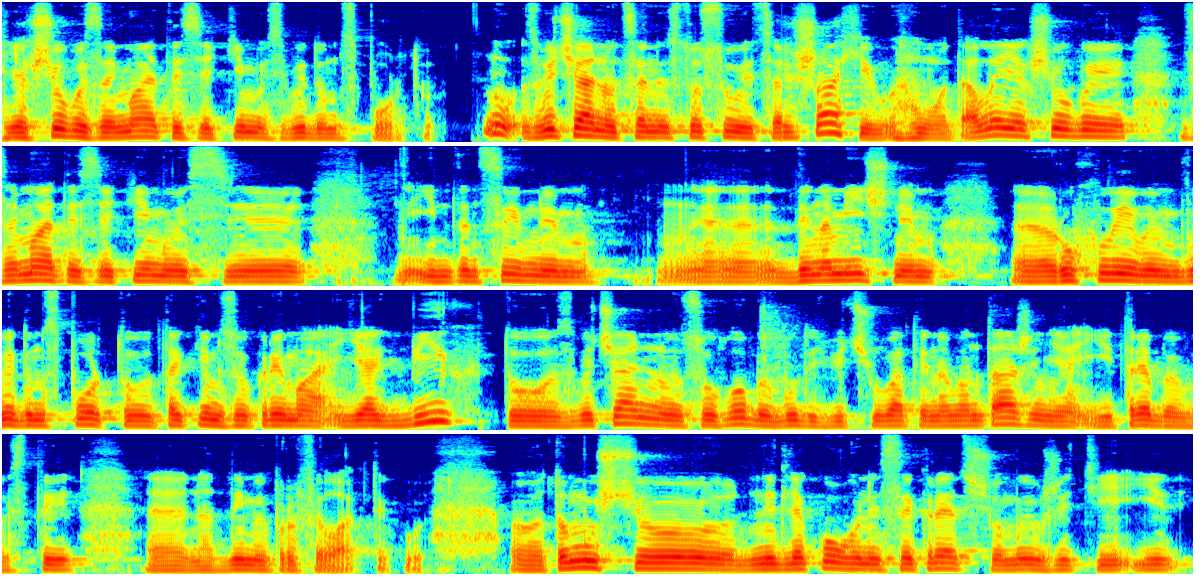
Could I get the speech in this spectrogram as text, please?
якщо ви займаєтесь якимось видом спорту. Ну, звичайно, це не стосується шахів, от, але якщо ви займаєтесь якимось е, інтенсивним, е, динамічним, е, рухливим видом спорту, таким, зокрема, як біг, то, звичайно, суглоби будуть відчувати навантаження і треба вести е, над ними профілактику. Е, Тому що ні для кого не секрет, що ми в житті і,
